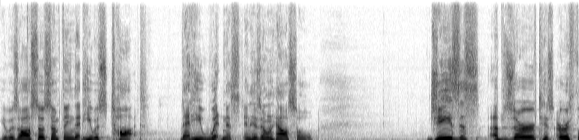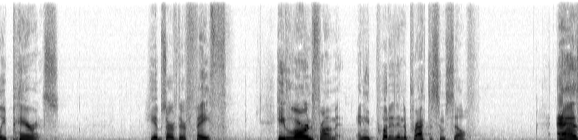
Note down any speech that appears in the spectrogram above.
it was also something that he was taught, that he witnessed in his own household. Jesus observed his earthly parents. He observed their faith. He learned from it and he put it into practice himself. As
